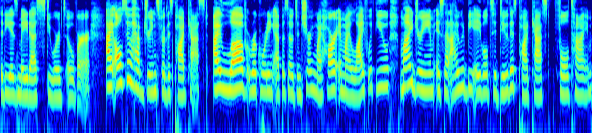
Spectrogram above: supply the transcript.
that He has made us stewards over. I also have dreams for this podcast. I love recording episodes and sharing my heart and my life with you. My dream is that I would be able to do this podcast full time.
